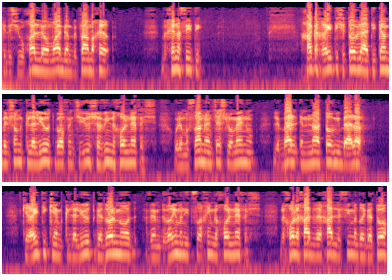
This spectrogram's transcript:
כדי שיוכל לאומרה גם בפעם אחר. וכן עשיתי. אחר כך ראיתי שטוב להעתיקם בלשון כלליות, באופן שיהיו שווים לכל נפש, ולמוסרם לאנשי שלומנו, לבל אמנע טוב מבעליו. כי ראיתי כי הם כלליות גדול מאוד, והם דברים הנצרכים לכל נפש, לכל אחד ואחד לפי מדרגתו,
